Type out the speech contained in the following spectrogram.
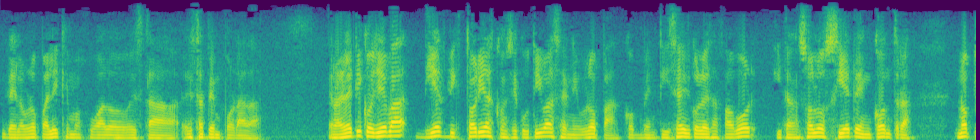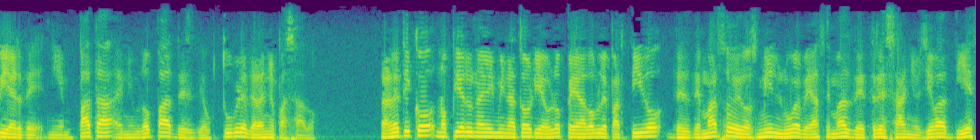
de la Europa League que hemos jugado esta, esta temporada. El Atlético lleva 10 victorias consecutivas en Europa, con 26 goles a favor y tan solo 7 en contra no pierde ni empata en Europa desde octubre del año pasado. El Atlético no pierde una eliminatoria europea doble partido desde marzo de 2009, hace más de tres años. Lleva 10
